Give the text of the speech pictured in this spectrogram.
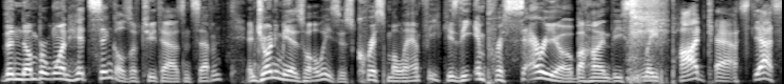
the number one hit singles of 2007. And joining me, as always, is Chris Molanphy. He's the impresario behind the Slate podcast. Yes,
